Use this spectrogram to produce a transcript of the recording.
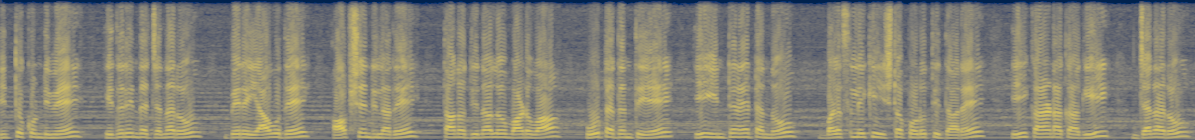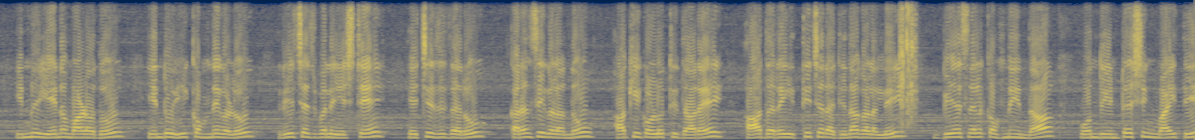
ನಿಂತುಕೊಂಡಿವೆ. ಇದರಿಂದ ಜನರು ಬೇರೆ ಯಾವುದೇ ಆಪ್ಷನ್ ಇಲ್ಲದೆ ತಾನು ದಿನಾಲೂ ಮಾಡುವ ಊಟದಂತೆಯೇ ಈ ಇಂಟರ್ನೆಟ್ ಅನ್ನು ಬಳಸಲಿಕ್ಕೆ ಇಷ್ಟಪಡುತ್ತಿದ್ದಾರೆ. ಈ ಕಾರಣಕ್ಕಾಗಿ ಜನರು ಇನ್ನು ಏನು ಮಾಡೋದು ಎಂದು ಈ ಕಂಪ್ನಿಗಳು ರೀಚಾರ್ಜ್ ಬೆಲೆ ಎಷ್ಟೇ ಹೆಚ್ಚಿಸಿದರೂ ಕರೆನ್ಸಿಗಳನ್ನು ಹಾಕಿಕೊಳ್ಳುತ್ತಿದ್ದಾರೆ. ಆದರೆ ಇತ್ತೀಚಿನ ದಿನಗಳಲ್ಲಿ ಬಿ ಎಸ್ ಎಲ್ ಕಂಪ್ನಿಯಿಂದ ಒಂದು ಇಂಟ್ರೆಸ್ಟಿಂಗ್ ಮಾಹಿತಿ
